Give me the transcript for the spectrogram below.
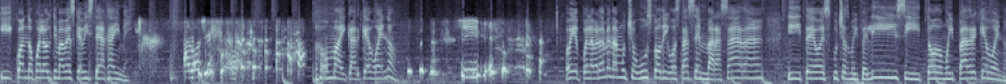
¿Y cuándo fue la última vez que viste a Jaime? Anoche. Oh my God, qué bueno. Sí. Oye, pues la verdad me da mucho gusto. Digo, estás embarazada y te escuchas muy feliz y todo muy padre. Qué bueno.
